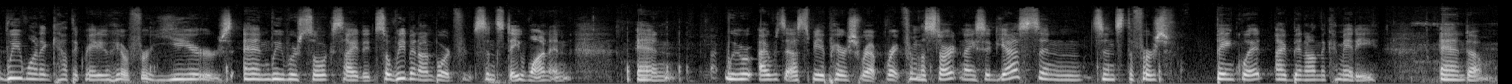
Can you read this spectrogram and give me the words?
we wanted Catholic radio here for years, and we were so excited. So we've been on board for, since day one, and and we were. I was asked to be a parish rep right from the start, and I said yes. And since the first banquet, I've been on the committee, and um,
